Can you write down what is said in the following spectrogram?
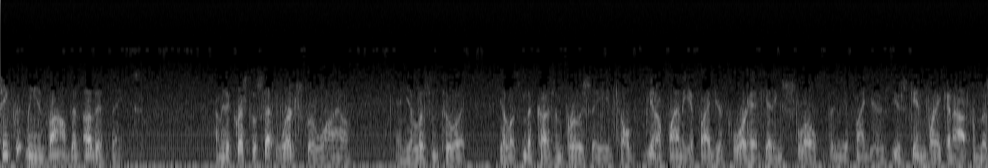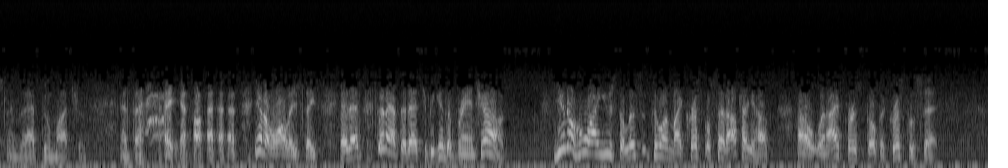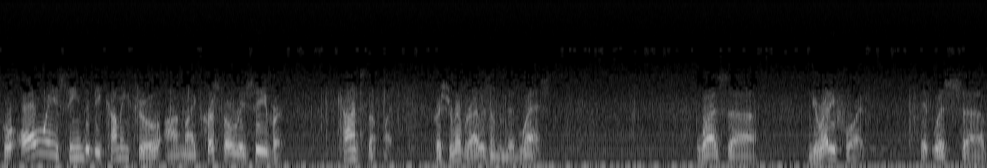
secretly involved in other things. I mean, the crystal set works for a while, and you listen to it, you listen to cousin Brucie. Told you know finally you find your forehead getting sloped and you find your your skin breaking out from listening to that too much and and then, you know you know all these things. And then then after that you begin to branch out. You know who I used to listen to on my crystal set? I'll tell you how, how when I first built a crystal set, who always seemed to be coming through on my crystal receiver constantly. Of course, remember I was in the Midwest. Was uh, you ready for it? It was uh,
